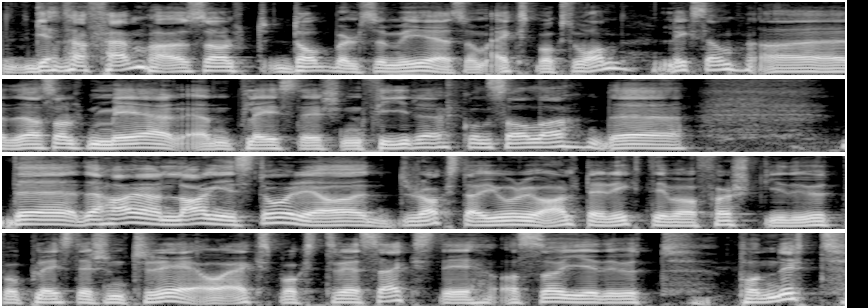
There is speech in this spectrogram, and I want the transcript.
GTA 5 har jo solgt dobbelt så mye som Xbox One, liksom. Uh, det har solgt mer enn PlayStation 4-konsoller. Det, det, det, har jo en lang historie, og Rockstar gjorde jo alt det riktig med å først gi det ut på PlayStation 3 og Xbox 360, og så gi det ut på nytt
